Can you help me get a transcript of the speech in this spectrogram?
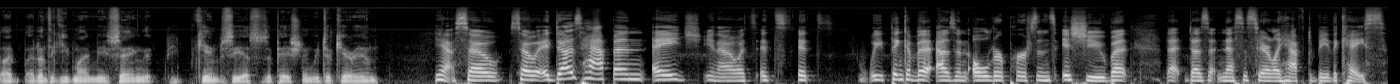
I, I don't think he'd mind me saying that he came to see us as a patient, and we took care of him. Yeah, so so it does happen. Age, you know, it's it's it's we think of it as an older person's issue, but that doesn't necessarily have to be the case.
